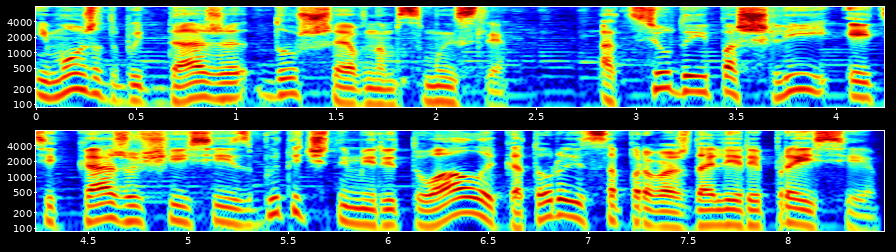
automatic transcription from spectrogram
и, может быть, даже душевном смысле. Отсюда и пошли эти кажущиеся избыточными ритуалы, которые сопровождали репрессии.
